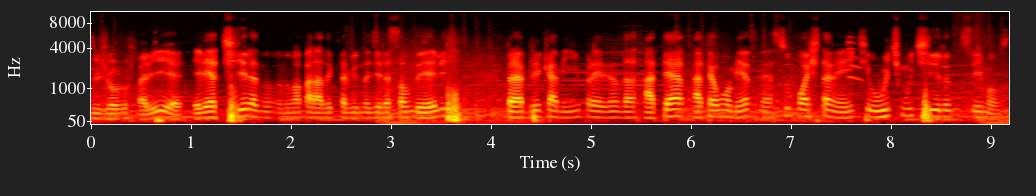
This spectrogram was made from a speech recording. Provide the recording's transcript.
do jogo faria, ele atira no, numa parada que tá vindo na direção dele para abrir caminho para ele andar até, até o momento, né? Supostamente o último tiro do Simmons.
